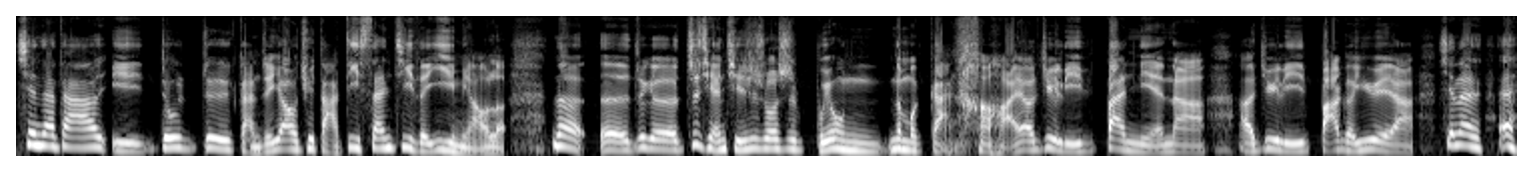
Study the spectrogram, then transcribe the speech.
现在大家也都就赶着要去打第三剂的疫苗了，那呃这个之前其实说。是不用那么赶哈，还要距离半年呐啊，距离八个月、啊。现在哎，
